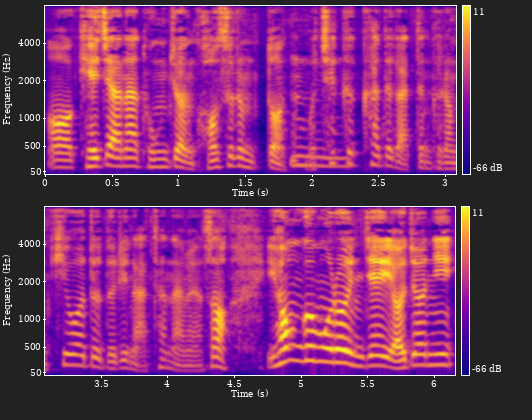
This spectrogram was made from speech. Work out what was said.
어, 계좌나 동전, 거스름돈, 뭐 음. 뭐 체크카드 같은 그런 키워드들이 나타나면서 이 현금으로 이제 여전히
